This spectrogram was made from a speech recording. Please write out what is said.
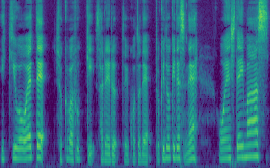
一級を終えて職場復帰されるということで、ドキドキですね。応援しています。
